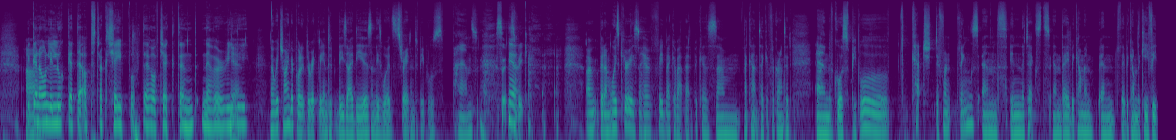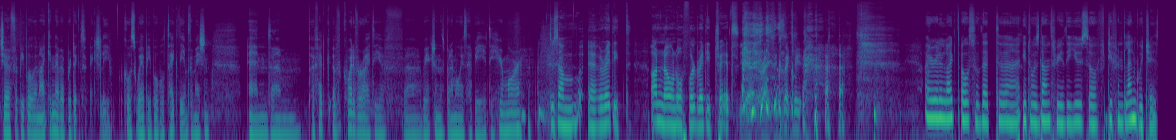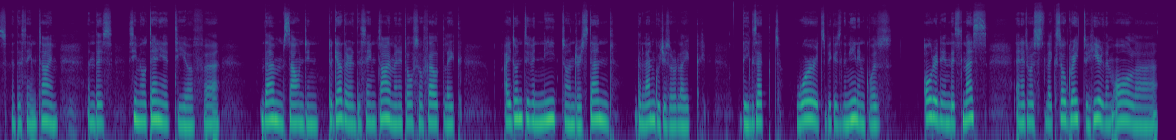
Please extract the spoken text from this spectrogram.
You um, can only look at the abstract shape of the object and never really. Yeah. No, we're trying to put it directly into these ideas and these words straight into people's hands, so to yeah. speak. Um, but I'm always curious to have feedback about that because um, I can't take it for granted. And of course, people catch different things and in the texts, and they become an, and they become the key feature for people. And I can never predict actually, of course, where people will take the information. And um, I've had quite a variety of uh, reactions, but I'm always happy to hear more. to some uh, Reddit unknown awful Reddit threads. yeah, right, exactly. I really liked also that uh, it was done through the use of different languages at the same time, mm. And this simultaneity of uh, them sounding together at the same time, and it also felt like I don't even need to understand the languages or like the exact words because the meaning was already in this mess, and it was like so great to hear them all. Uh,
